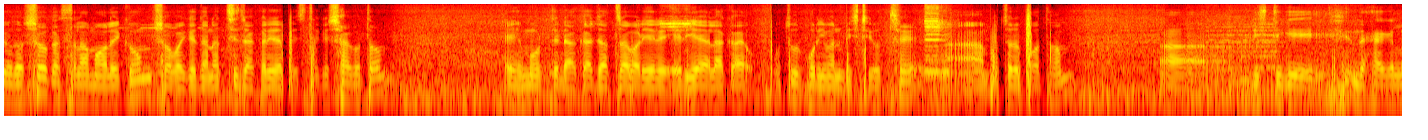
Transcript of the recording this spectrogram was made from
প্রিয় দর্শক, আসসালামু আলাইকুম। সবাইকে জানাচ্ছি জাকারিয়া পেজ থেকে স্বাগতম। এই মুহূর্তে ঢাকা যাত্রাবাড়ি এরিয়া এলাকায় প্রচুর পরিমাণ বৃষ্টি হচ্ছে বছরের প্রথম। বৃষ্টিকে দেখা গেল,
